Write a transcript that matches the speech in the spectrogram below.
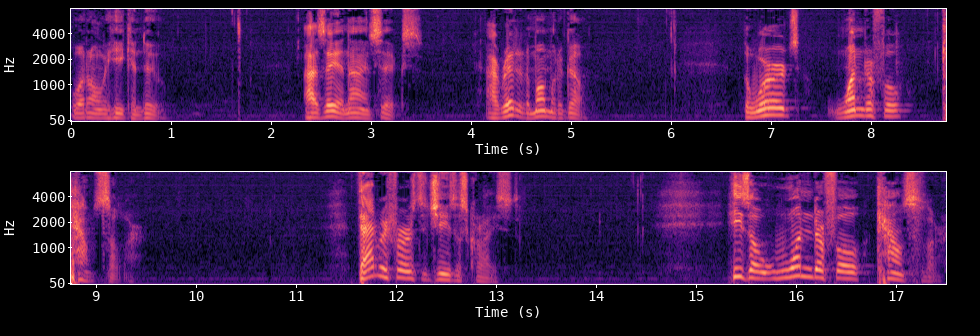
what only he can do. Isaiah 9 6. I read it a moment ago. The words wonderful counselor. That refers to Jesus Christ. He's a wonderful counselor.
